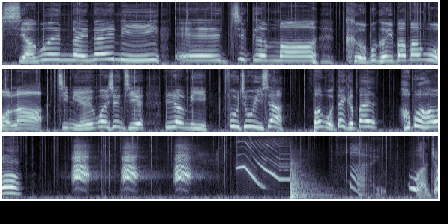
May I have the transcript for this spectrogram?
想问奶奶你，呃，这个嘛，可不可以帮帮我啦？今年万圣节让你付出一下，帮我带个班，好不好啊？我就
